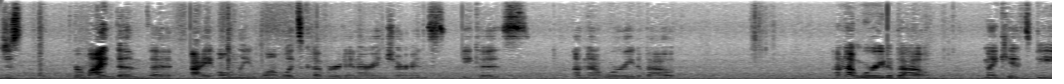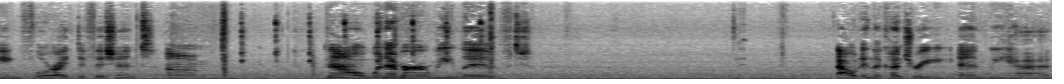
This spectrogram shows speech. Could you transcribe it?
just remind them that I only want what's covered in our insurance because I'm not worried about I'm not worried about my kids being fluoride deficient. Um, now, whenever we lived out in the country and we had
